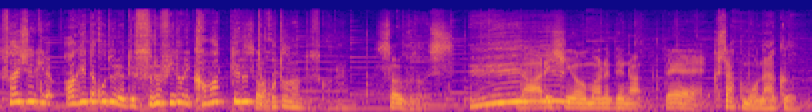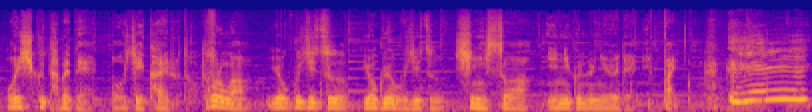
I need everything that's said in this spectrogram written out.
最終的に揚げたことによってスルフィドに変わってるってことなんですかねそういうことです、え。ー、アリシンは生まれてなくて臭くもなく美味しく食べてお家へ帰ると。ところが翌日翌々日寝室はニンニクの匂いでいっぱい。えー、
